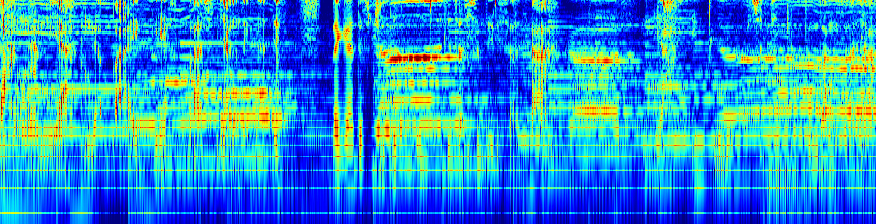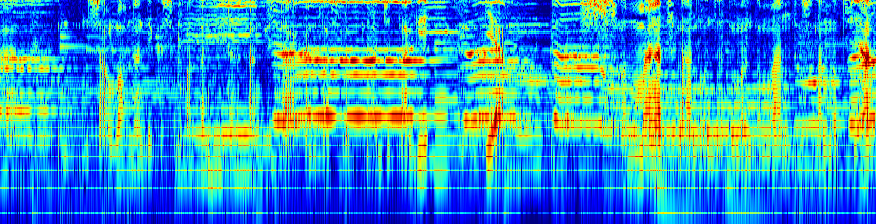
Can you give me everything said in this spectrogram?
jangan ya nggak baik ya bahas yang negatif. Negatif cukup untuk kita sendiri saja. Ya itu sedikit tentang saya. Insya Allah nanti kesempatan mendatang kita akan bahas lebih lanjut lagi. Ya semangat selalu untuk teman-teman. Selamat siang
